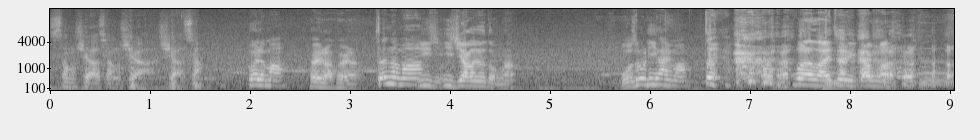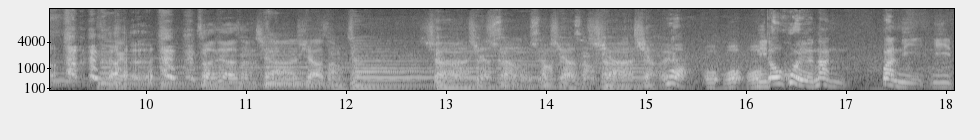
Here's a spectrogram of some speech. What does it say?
上下上下下上。会了吗？会了，会了。真的吗？一一教就懂了。我这么厉害吗？对，不然来这里干嘛？上下上下下上下下上上下上下下。哇，我我我，你都会了，那不然你你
